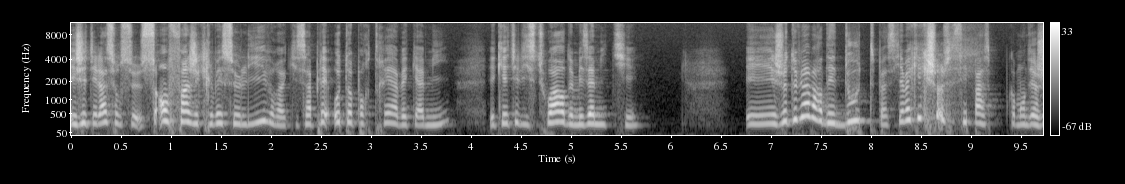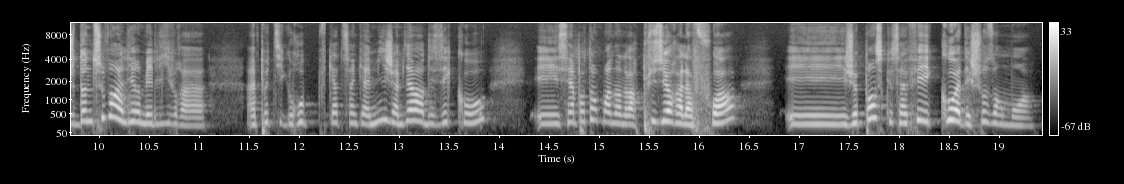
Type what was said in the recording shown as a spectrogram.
j'étais là sur ce. Enfin, j'écrivais ce livre qui s'appelait Autoportrait avec amis et qui était l'histoire de mes amitiés. Et je devais avoir des doutes parce qu'il y avait quelque chose, je sais pas comment dire. Je donne souvent à lire mes livres à un petit groupe, 4-5 amis. J'aime bien avoir des échos. Et c'est important pour moi d'en avoir plusieurs à la fois. Et je pense que ça fait écho à des choses en moi.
